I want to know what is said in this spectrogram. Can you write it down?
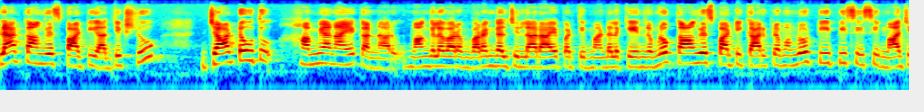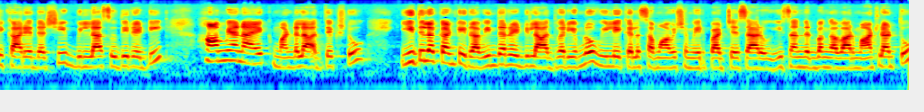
బ్లాక్ కాంగ్రెస్ పార్టీ అధ్యక్షుడు జాటౌతు హమ్యానాయక్ అన్నారు. మంగళవారం వరంగల్ జిల్లా రాయపర్తి మండల కేంద్రంలో కాంగ్రెస్ పార్టీ కార్యక్రమంలో టీపీసీసీ మాజీ కార్యదర్శి బిల్లా సుధీర్ రెడ్డి హామ్యానాయక్ మండల అధ్యక్షుడు ఈదులకంటి రవీందర్ రెడ్డిల ఆధ్వర్యంలో విలేకరుల సమావేశం ఏర్పాటు చేశారు. ఈ సందర్భంగా వారు మాట్లాడుతూ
